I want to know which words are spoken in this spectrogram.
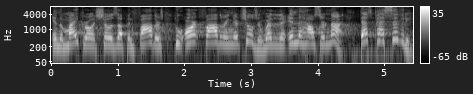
In the micro, it shows up in fathers who aren't fathering their children, whether they're in the house or not. That's passivity.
